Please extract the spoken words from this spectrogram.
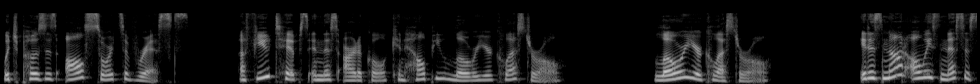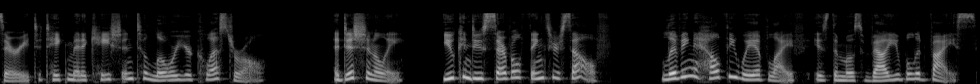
which poses all sorts of risks. A few tips in this article can help you lower your cholesterol. Lower your cholesterol. It is not always necessary to take medication to lower your cholesterol. Additionally, you can do several things yourself. Living a healthy way of life is the most valuable advice.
